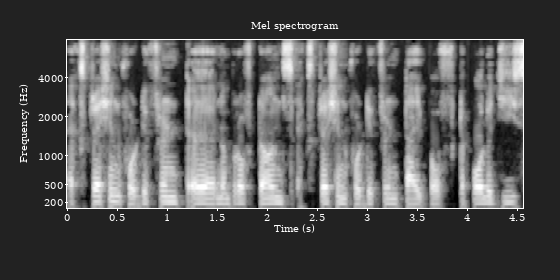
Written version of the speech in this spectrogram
expression for different uh, number of turns expression for different type of topologies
